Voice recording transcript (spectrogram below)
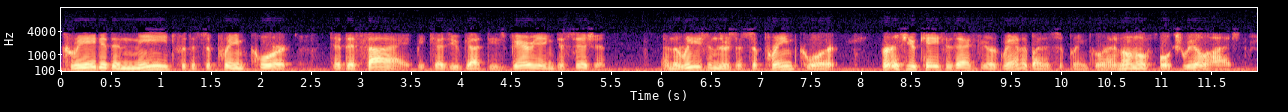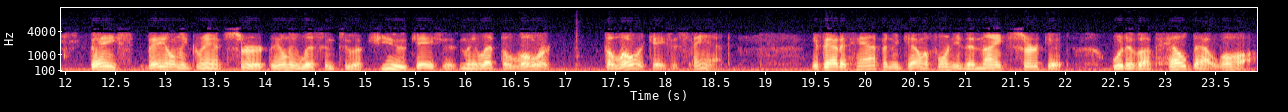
created a need for the Supreme Court to decide because you've got these varying decisions. And the reason there's a Supreme Court, very few cases actually are granted by the Supreme Court. I don't know if folks realize they they only grant cert. They only listen to a few cases, and they let the lower the lower cases stand. If that had happened in California, the Ninth Circuit would have upheld that law.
